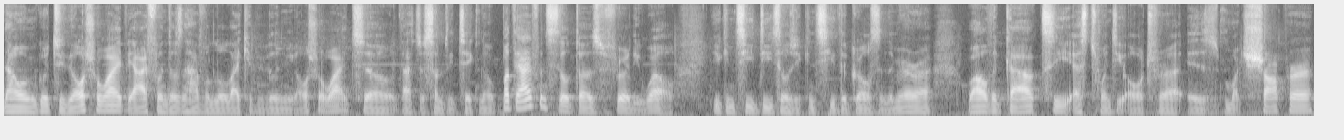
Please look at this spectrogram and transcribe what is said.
Now, when we go to the ultra wide, the iPhone doesn't have a low light capability in the ultra wide, so that's just something to take note. But the iPhone still does fairly well. You can see details, you can see the girls in the mirror, while the Galaxy S20 Ultra is much sharper.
